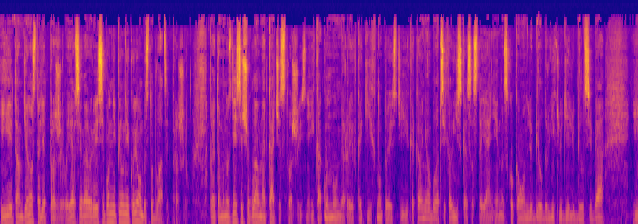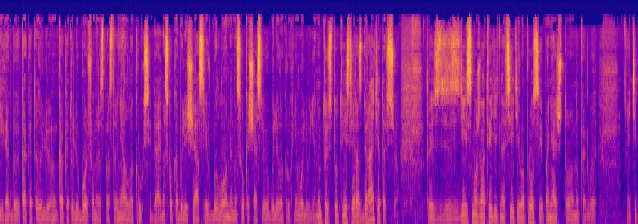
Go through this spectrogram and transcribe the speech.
и там 90 лет прожил. Я всегда говорю, если бы он не пил, не курил, он бы 120 прожил. Поэтому, ну, здесь еще главное качество жизни, и как он умер, и в каких, ну, то есть, и какое у него было психологическое состояние, и насколько он любил других людей, любил себя, и как бы как эту, как эту любовь он распространял вокруг себя и насколько были счастлив был он, и насколько счастливы были вокруг него люди. Ну, то есть тут, если разбирать это все, то есть здесь можно ответить на все эти вопросы и понять, что, ну, как бы, эти,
